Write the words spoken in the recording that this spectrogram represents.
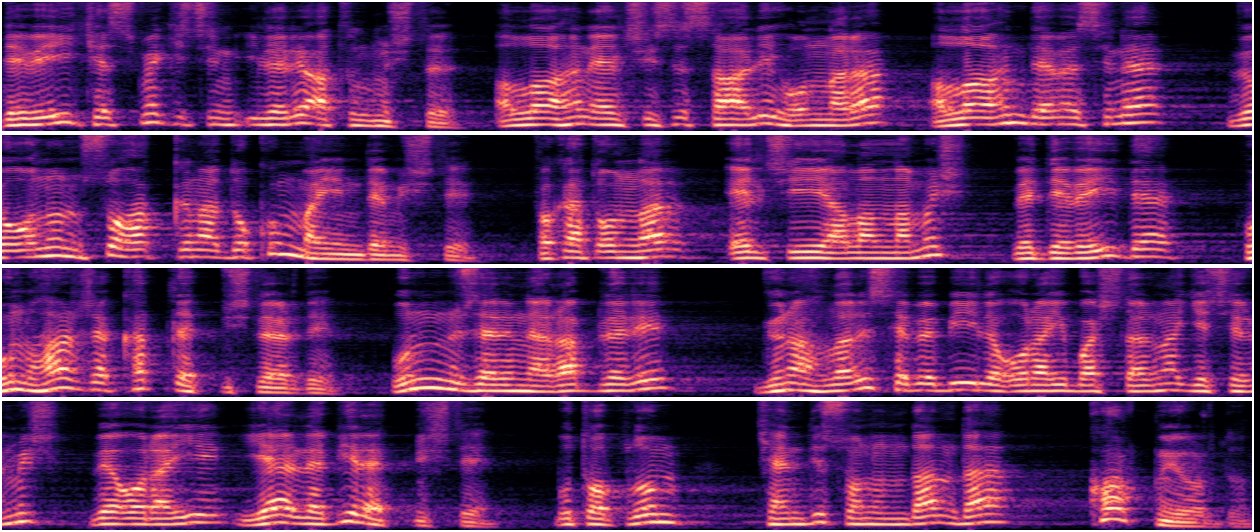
deveyi kesmek için ileri atılmıştı. Allah'ın elçisi Salih onlara Allah'ın devesine ve onun su hakkına dokunmayın demişti. Fakat onlar elçiyi yalanlamış ve deveyi de hunharca katletmişlerdi. Bunun üzerine Rableri günahları sebebiyle orayı başlarına geçirmiş ve orayı yerle bir etmişti. Bu toplum kendi sonundan da korkmuyordu.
